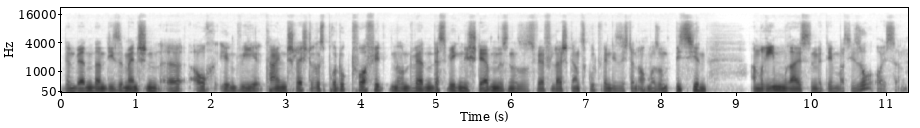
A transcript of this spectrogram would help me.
dann werden dann diese Menschen äh, auch irgendwie kein schlechteres Produkt vorfinden und werden deswegen nicht sterben müssen. Also es wäre vielleicht ganz gut, wenn die sich dann auch mal so ein bisschen am Riemen reißen mit dem, was sie so äußern.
